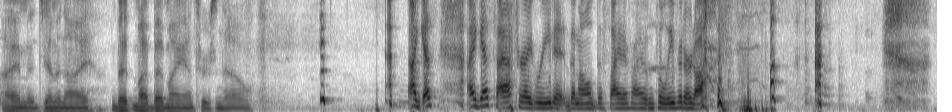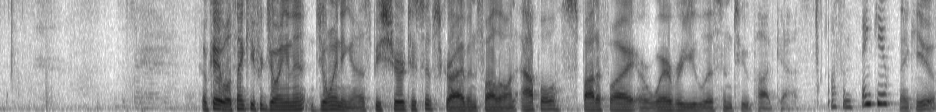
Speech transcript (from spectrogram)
I'm a Gemini, but my but my answer is no. I guess I guess after I read it, then I'll decide if I believe it or not. okay, well, thank you for joining it, joining us. Be sure to subscribe and follow on Apple, Spotify, or wherever you listen to podcasts. Awesome. Thank you. Thank you.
